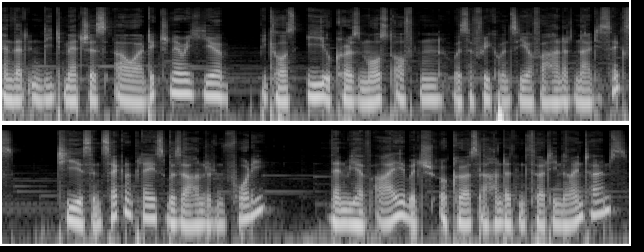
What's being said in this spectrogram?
and that indeed matches our dictionary here because E occurs most often with a frequency of 196. T is in second place with 140. Then we have I, which occurs 139 times.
